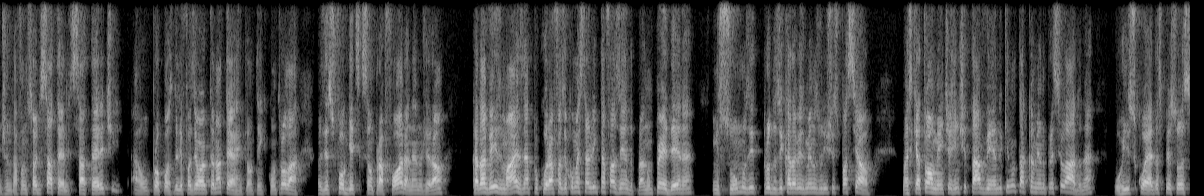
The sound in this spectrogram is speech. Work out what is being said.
a gente não está falando só de satélite. Satélite, o propósito dele é fazer órbita na Terra, então tem que controlar. Mas esses foguetes que são para fora, né, no geral, cada vez mais, né, procurar fazer como a Starlink está fazendo, para não perder, né, insumos e produzir cada vez menos lixo espacial. Mas que atualmente a gente está vendo que não está caminhando para esse lado, né? O risco é das pessoas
